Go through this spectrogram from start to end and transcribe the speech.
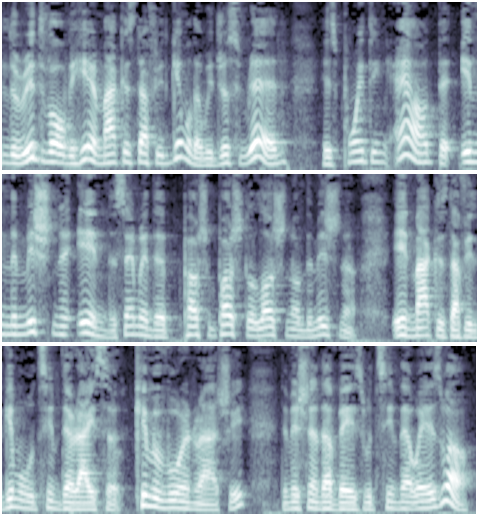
the Ritva over here, Makas Dafyud Gimel, that we just read, is pointing out that in the Mishnah, in the same way the Pashta Lashon of the Mishnah in Makas Dafyud Gimel would seem deraisa, Kimavur and Rashi, the Mishnah Dav Beis would seem that way as well.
